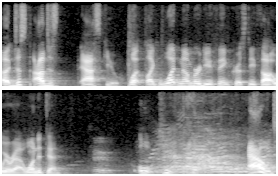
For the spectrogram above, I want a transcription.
Uh, just, I'll just ask you, what, like, what number do you think Christy thought we were at? One to 10? Two. Oh, geez. Ouch.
